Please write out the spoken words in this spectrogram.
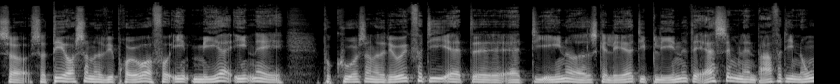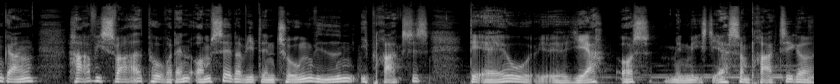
Så, så det er også sådan noget, vi prøver at få ind, mere ind af på kurserne. Det er jo ikke fordi, at, øh, at de enøjede skal lære de blinde. Det er simpelthen bare fordi, nogle gange har vi svaret på, hvordan omsætter vi den tunge viden i praksis. Det er jo øh, jer, os, men mest jer som praktikere,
